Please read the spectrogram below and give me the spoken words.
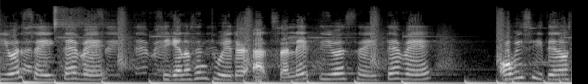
USA TV. Síguenos en Twitter at Salet USA TV o visítenos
